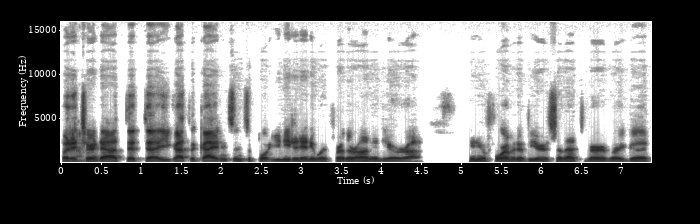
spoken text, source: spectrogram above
but yeah. it turned out that uh, you got the guidance and support you needed anyway further on in your uh, in your formative years. So that's very very good.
